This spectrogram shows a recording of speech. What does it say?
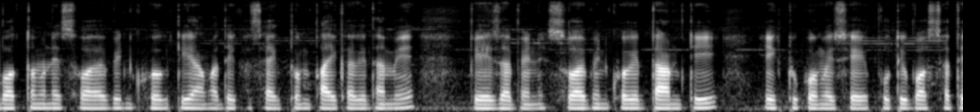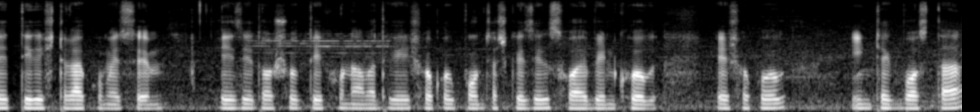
বর্তমানে সয়াবিন খোরটি আমাদের কাছে একদম পাইকারি দামে পেয়ে যাবেন। সয়াবিন খোরের দামটি একটু কমেছে, প্রতি বস্তাতে তিরিশ টাকা কমেছে। এই যে দর্শক, দেখুন আমাদের এই সকল পঞ্চাশ কেজির সয়াবিন খোর। এ সকল ইনটেক বস্তা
